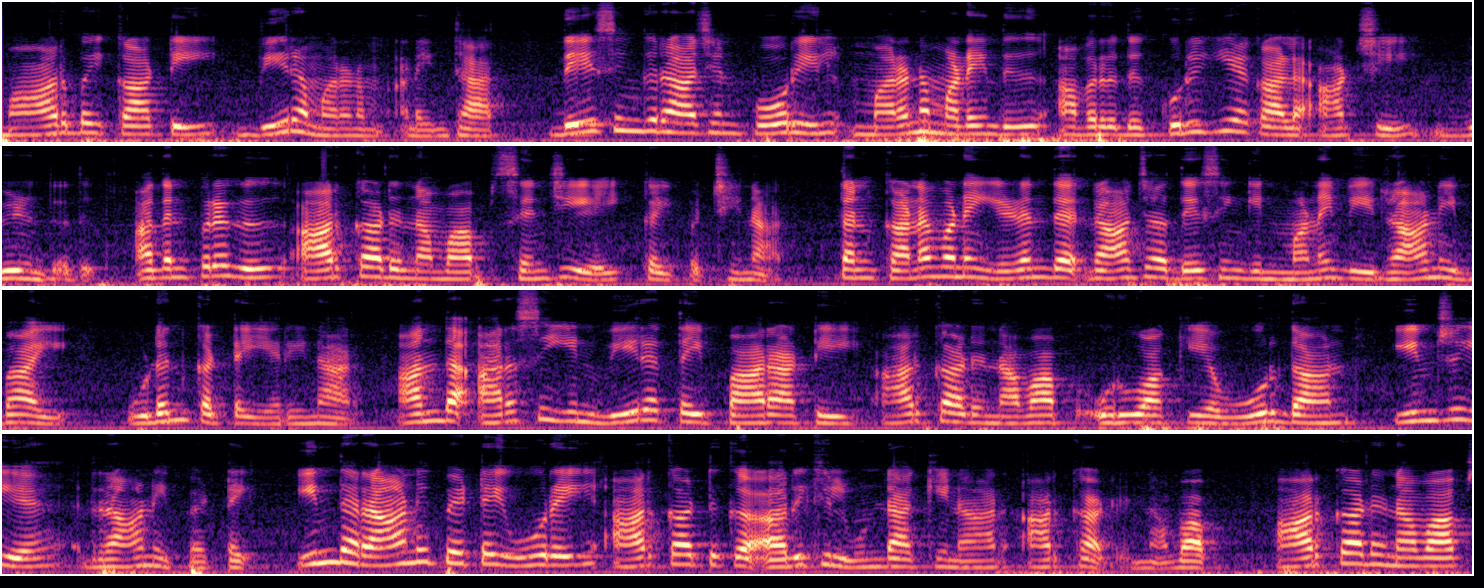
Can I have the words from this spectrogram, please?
மார்பை காட்டி வீரமரணம் அடைந்தார். தேசிங்கராஜன் போரில் மரணமடைந்து அவரது குறுகிய கால ஆட்சி வீழ்ந்தது. அதன் பிறகு ஆற்காடு நவாப் செஞ்சியை கைப்பற்றினார். தன் கணவனை இழந்த ராஜா தேசிங்கின் மனைவி ராணி பாய் உடன்கட்டை ஏறினார் அந்த அரசியின் வீரத்தை பாராட்டி ஆற்காடு நவாப் உருவாக்கிய ஊர்தான் இன்றைய ராணிப்பேட்டை. இந்த ராணிப்பேட்டை ஊரை ஆற்காட்டுக்கு அருகில் உண்டாக்கினார் ஆற்காடு நவாப். ஆற்காடு நவாப்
